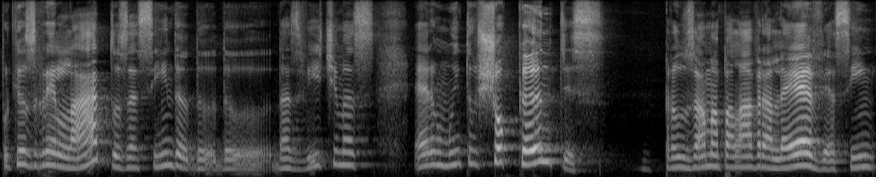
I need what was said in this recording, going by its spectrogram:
Porque os relatos assim do, do, do, das vítimas eram muito chocantes, para usar uma palavra leve, assim,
